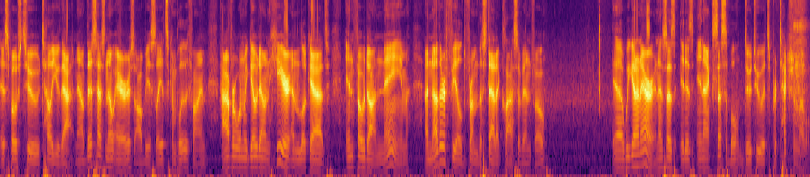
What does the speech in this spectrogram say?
is supposed to tell you that. Now this has no errors, obviously, it's completely fine. However, when we go down here and look at info.name, another field from the static class of info, uh, we get an error, and it says it is inaccessible due to its protection level.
